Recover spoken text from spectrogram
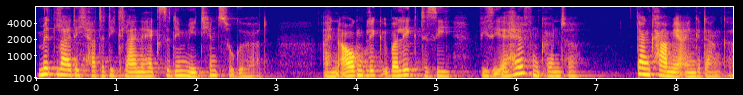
Mitleidig hatte die kleine Hexe dem Mädchen zugehört. Einen Augenblick überlegte sie, wie sie ihr helfen könnte. Dann kam ihr ein Gedanke.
